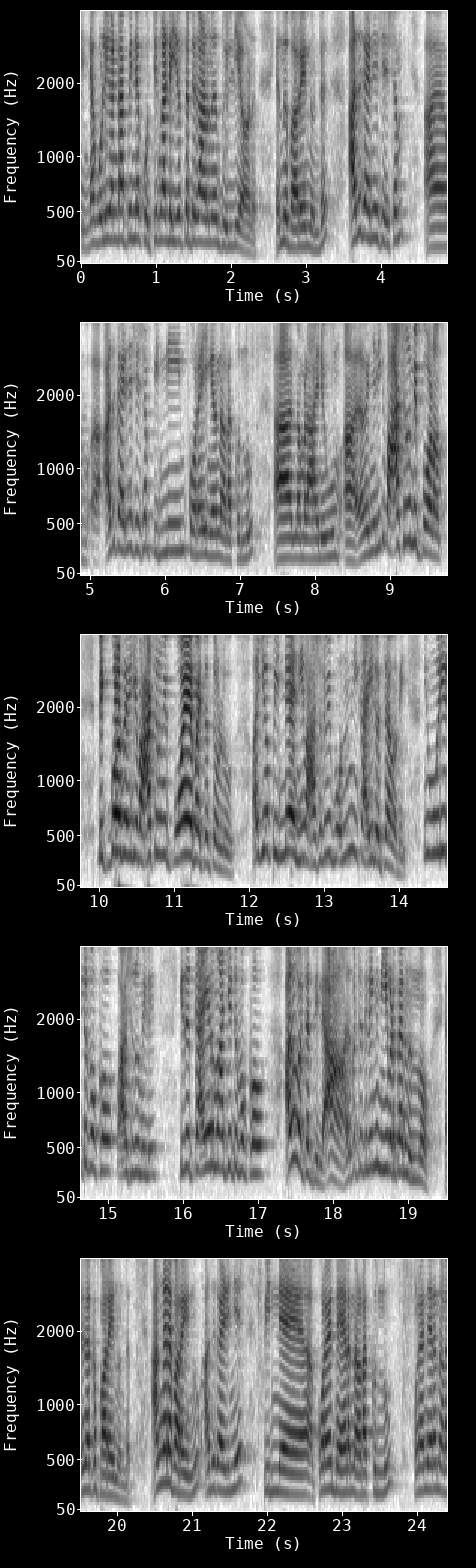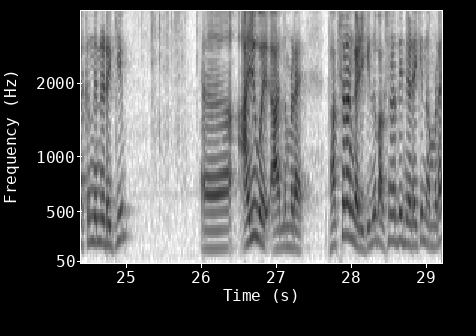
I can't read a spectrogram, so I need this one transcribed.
നിന്റെ കുളി കണ്ടാൽ പിന്നെ കൊച്ചും കണ്ട ഇരുപത്തെട്ട് കാണുന്നത് തുല്യമാണ് എന്ന് പറയുന്നുണ്ട്. അത് കഴിഞ്ഞ ശേഷം അത് കഴിഞ്ഞ ശേഷം പിന്നെയും കുറേ ഇങ്ങനെ നടക്കുന്നു. നമ്മൾ അനുവും അതായത് എനിക്ക് വാഷ്റൂമിൽ പോകണം ബിഗ് ബോസ് എനിക്ക് വാഷ്റൂമിൽ പോയേ പറ്റത്തുള്ളൂ. അയ്യോ പിന്നെ നീ വാഷ്റൂമിൽ പോകുന്നു നീ കയ്യിൽ വെച്ചാൽ മതി. നീ ഊരിയിട്ട് പൊക്കോ വാഷ്റൂമിൽ ഇത് കയർ മാറ്റിയിട്ട് പൊക്കോ? അത് പറ്റത്തില്ല. ആ അത് പറ്റത്തില്ലെങ്കിൽ നീ ഇവിടെ തന്നെ നിന്നോ എന്നൊക്കെ പറയുന്നുണ്ട്. അങ്ങനെ പറയുന്നു. അത് കഴിഞ്ഞ് പിന്നെ കുറേ നേരം നടക്കുന്നു. കുറേ നേരം നടക്കുന്നതിനിടയ്ക്ക് അനുവ നമ്മുടെ ഭക്ഷണം കഴിക്കുന്നു. ഭക്ഷണത്തിന്റെ ഇടയ്ക്ക് നമ്മുടെ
